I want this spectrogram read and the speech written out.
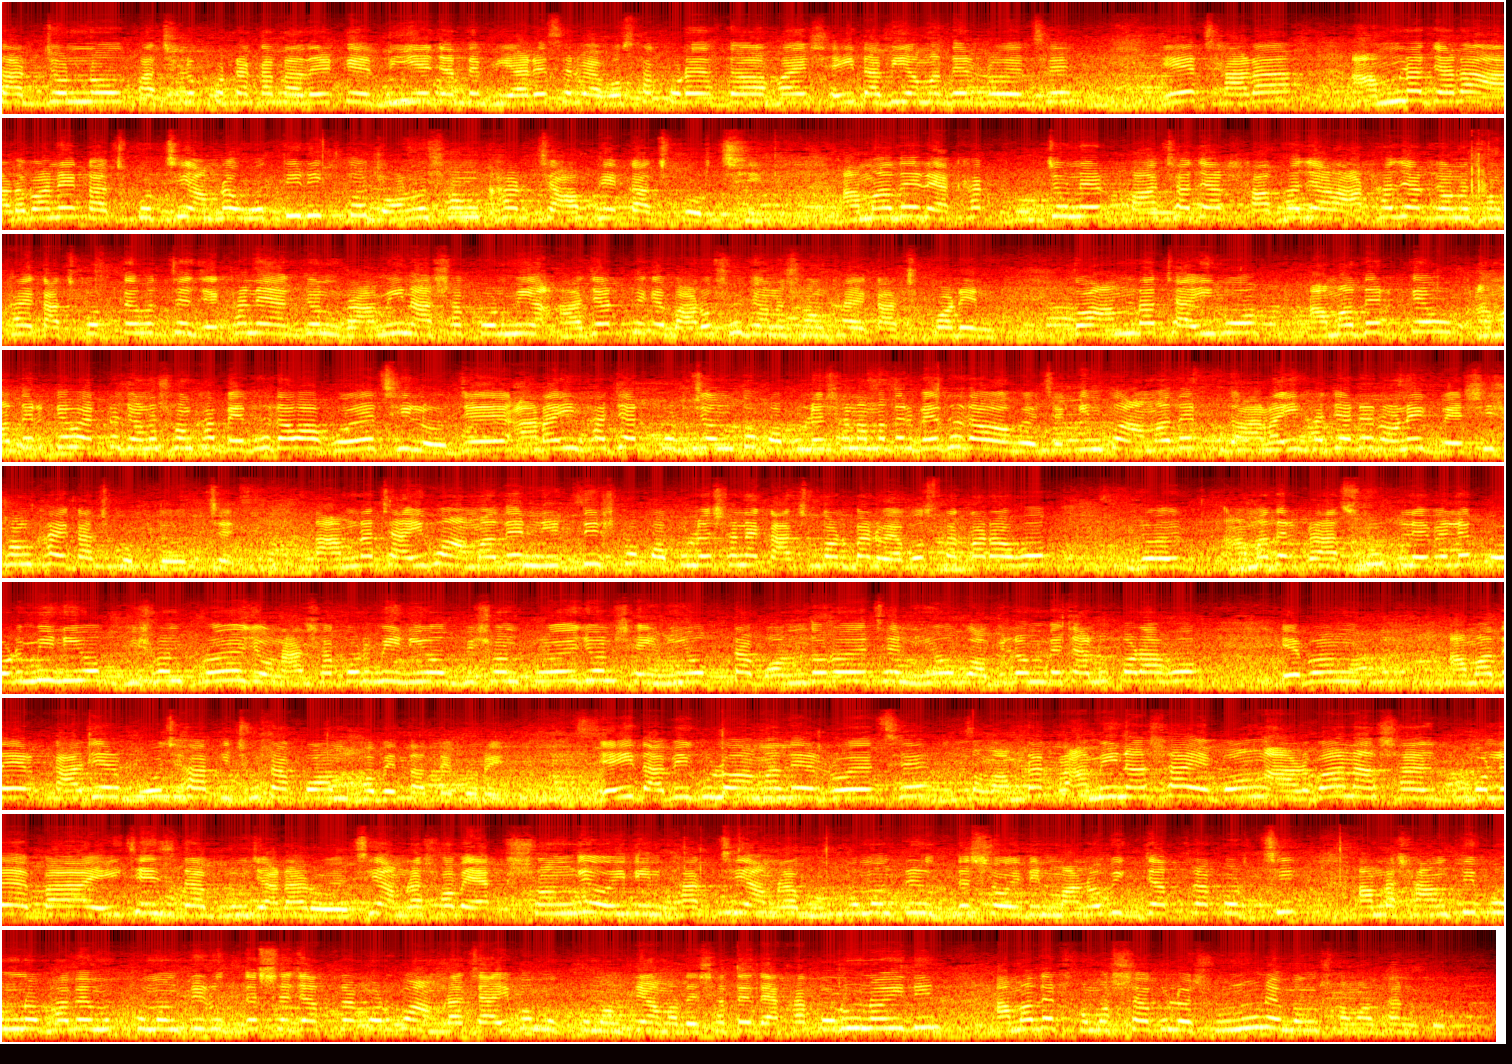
তার জন্য পাঁচ লক্ষ টাকা তাদেরকে দিয়ে যাতে ভিআরএসের ব্যবস্থা করে দেওয়া হয়, সেই দাবি আমাদের রয়েছে। এছাড়া আমরা যারা আরবানে কাজ করছি, আমরা অতিরিক্ত জনসংখ্যার চাপে কাজ করছি। আমাদের এক একজনের পাঁচ হাজার, সাত হাজার, আট হাজার জনসংখ্যায় কাজ করতে হচ্ছে, যেখানে একজন গ্রামীণ আশাকর্মী হাজার থেকে বারোশো জনসংখ্যায় কাজ করেন। তো আমরা চাইব আমাদেরকেও আমাদেরকেও একটা জনসংখ্যা বেঁধে দেওয়া হয়েছিল যে আড়াই হাজার পর্যন্ত পপুলেশন আমাদের বেঁধে দেওয়া হয়েছে, কিন্তু আমাদের আড়াই হাজারের অনেক বেশি সংখ্যায় কাজ করতে হচ্ছে। তা আমরা চাইব আমাদের নির্দিষ্ট পপুলেশনে কাজ করবার ব্যবস্থা করা হোক আমাদের গ্রাসরুট লেভেলে কর্মী নিয়োগ ভীষণ প্রয়োজন। আশাকর্মী নিয়োগ ভীষণ প্রয়োজন। সেই নিয়োগটা বন্ধ রয়েছে। নিয়োগ অবিলম্বে চালু করা হোক। এবং আমাদের কাজের বোঝা কিছুটা কম হবে তাতে করে। এই দাবিগুলো আমাদের রয়েছে। আমরা গ্রামীণ আশা এবং আরবান আশা বলে বা এইচএসডাব্লিউ যারা রয়েছি, আমরা সব একসঙ্গে ওই দিন থাকছি। আমরা মুখ্যমন্ত্রীর উদ্দেশ্যে ওই দিন মানবিক যাত্রা করছি। আমরা শান্তিপূর্ণভাবে মুখ্যমন্ত্রীর উদ্দেশ্যে যাত্রা করব। আমরা চাইব মুখ্যমন্ত্রী আমাদের সাথে দেখা করুন ওই দিন। আমাদের সমস্যাগুলো শুনুন এবং সমাধান করুন।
